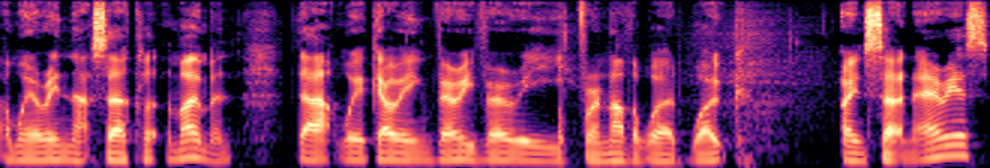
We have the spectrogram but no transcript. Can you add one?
And we're in that circle at the moment that we're going very, very, for another word, woke in certain areas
